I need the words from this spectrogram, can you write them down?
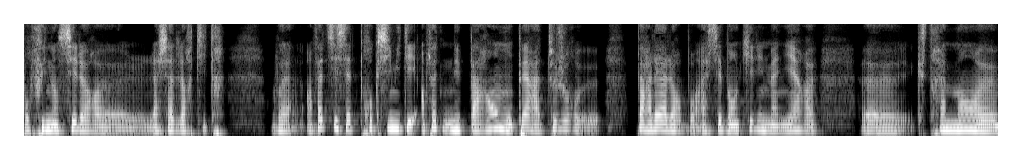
pour financer leur euh, l'achat de leurs titres. Voilà. En fait, c'est cette proximité. En fait, mes parents, mon père a toujours euh, parlé à leur à ses banquiers d'une manière euh, extrêmement euh,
